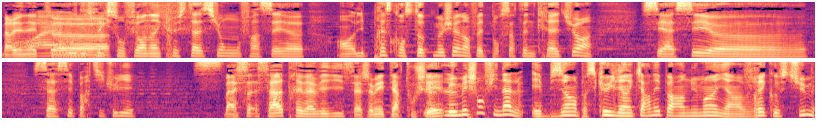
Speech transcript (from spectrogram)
marionnettes Ouais, ou des trucs qui sont faits en incrustation. Enfin, c'est en- presque en stop motion en fait pour certaines créatures. C'est assez, euh, c'est assez particulier. Bah, ça, ça a très bien vieilli, ça a jamais été retouché. le méchant final est bien parce qu'il est incarné par un humain, il y a un vrai costume.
